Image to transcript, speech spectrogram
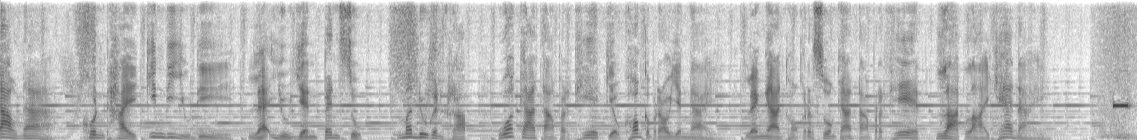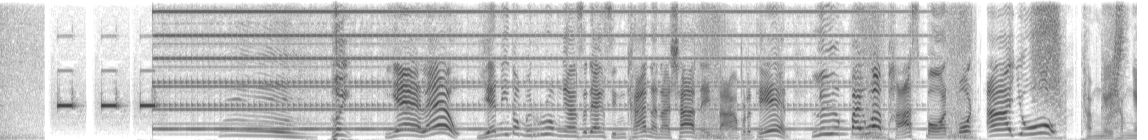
ก้าวหน้า คนไทยกินดีอยู่ดี และอยู่เย็นเป็นสุข มาดูกันครับ ว่าการต่างประเทศเกี่ยวข้องกับเรายังไง และงานของกระทรวงการต่างประเทศหลากหลายแค่ไหน เฮ้ย แย่แล้ว เย็นนี้ต้องไปร่วมงานแสดงสินค้านานาชาติในต่างประเทศ ลืมไปว่าพาสปอร์ตหมดอายุทำไงทำไง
